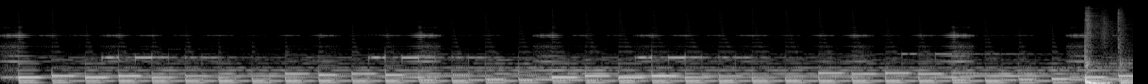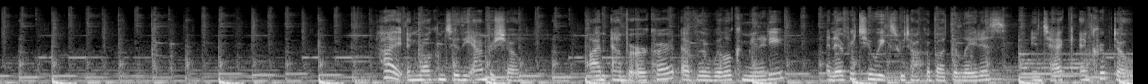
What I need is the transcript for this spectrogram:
Hi, and welcome to The Amber Show. I'm Amber Urquhart of the Willow community, and every two weeks we talk about the latest in tech and crypto.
